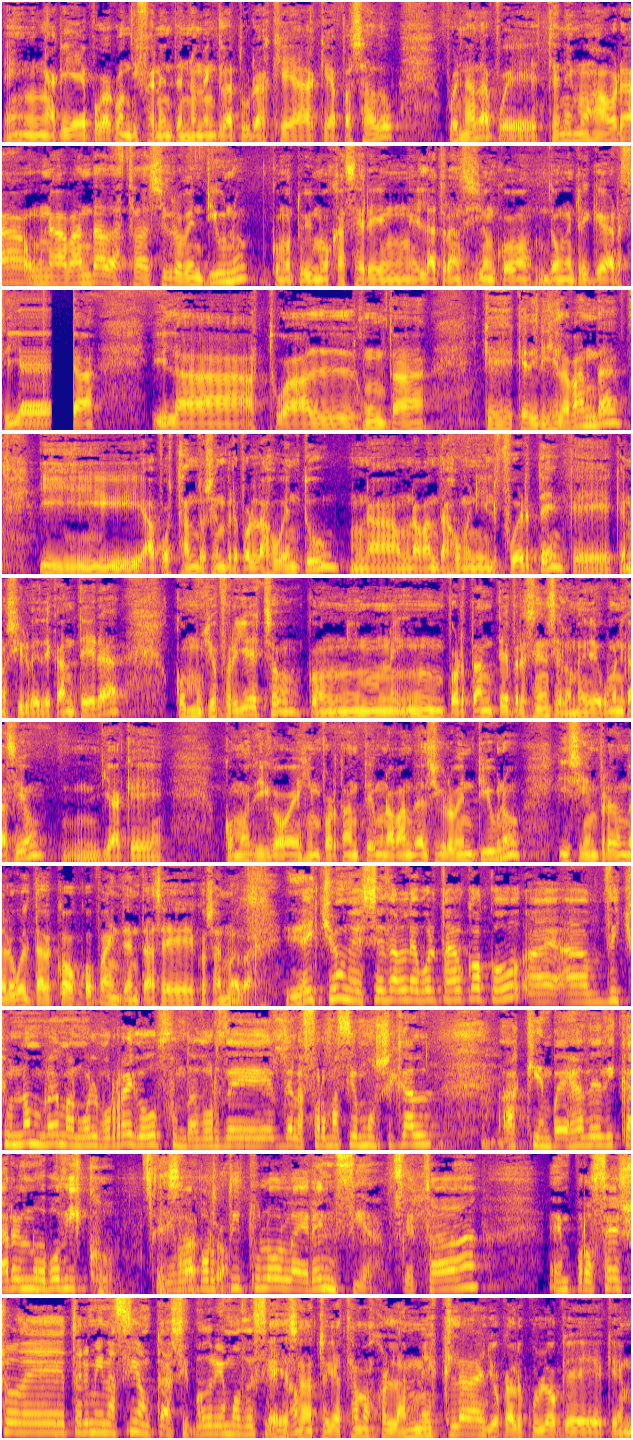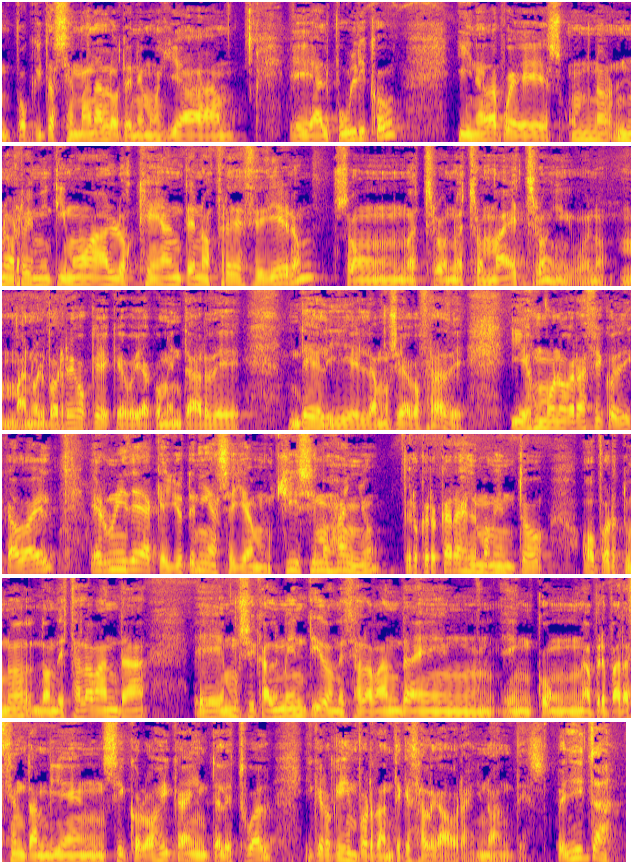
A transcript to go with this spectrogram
en aquella época con diferentes nomenclaturas que ha, que ha pasado. Pues nada, pues tenemos ahora una banda hasta el siglo XXI, como tuvimos que hacer en, en la transición con don Enrique García y la actual junta que, que, dirige la banda y apostando siempre por la juventud, una, una banda juvenil fuerte que, que, nos sirve de cantera, con muchos proyectos, con una importante presencia en los medios de comunicación, ya que, como digo, es importante una banda del siglo XXI y siempre dándole vuelta al coco para intentar hacer cosas nuevas. Y de hecho, en ese darle vueltas al coco, eh, has dicho un nombre, Manuel Borrego, fundador de, de la formación musical, a quien vais a dedicar el nuevo disco, que Exacto. lleva por título La herencia, que está en proceso de terminación casi, podríamos decir. Exacto, ya estamos con las mezclas, yo calculo que, en poquitas semanas lo tenemos ya eh, al público. Y nada, pues no, nos remitimos a los que antes nos predecedieron, son nuestros nuestros maestros. Y bueno, Manuel Borrego que, voy a comentar de, él y en la música cofrade. Y es un monográfico dedicado a él. Era una idea que yo tenía hace ya muchísimos años, pero creo que ahora es el momento oportuno donde está la banda eh, musicalmente y donde está la banda en, con una preparación también psicológica psicológica e intelectual y creo que es importante que salga ahora y no antes. Peñita.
